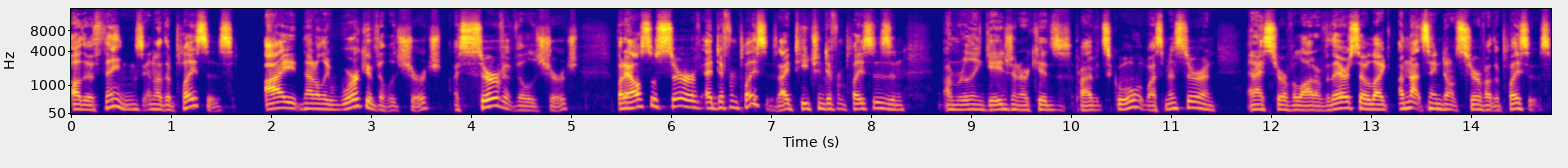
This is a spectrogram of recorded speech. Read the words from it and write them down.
other things in other places. I not only work at Village Church, I serve at Village Church, but I also serve at different places. I teach in different places and I'm really engaged in our kids' private school at Westminster and and I serve a lot over there. So like I'm not saying don't serve other places.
